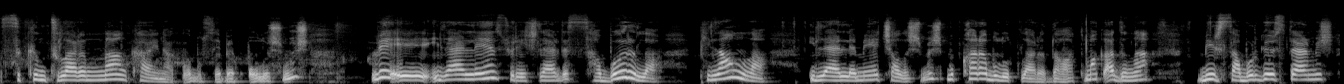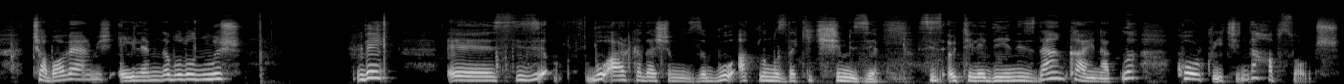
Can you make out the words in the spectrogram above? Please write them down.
sıkıntılarından kaynaklı bu sebep oluşmuş ve e, ilerleyen süreçlerde sabırla, planla ilerlemeye çalışmış. Bu kara bulutları dağıtmak adına bir sabır göstermiş, çaba vermiş, eylemde bulunmuş ve e, sizi bu arkadaşımızı, bu aklımızdaki kişimizi siz ötelediğinizden kaynaklı korku içinde hapsolmuş.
